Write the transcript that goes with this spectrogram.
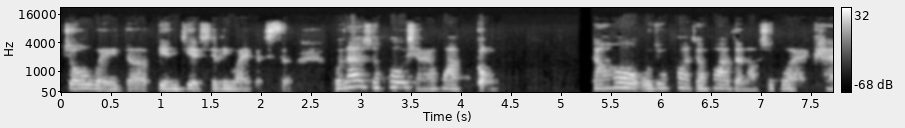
周围的边界是另外一个色。我那时候想要画狗，然后我就画着画着，老师过来看，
